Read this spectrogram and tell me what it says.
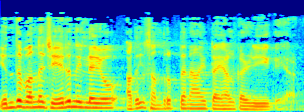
എന്ത് വന്നു ചേരുന്നില്ലയോ അതിൽ സംതൃപ്തനായിട്ട് അയാൾ കഴിയുകയാണ്.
